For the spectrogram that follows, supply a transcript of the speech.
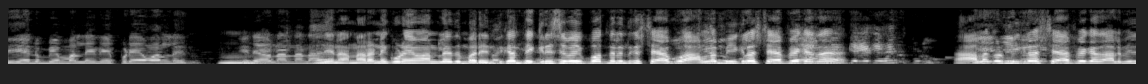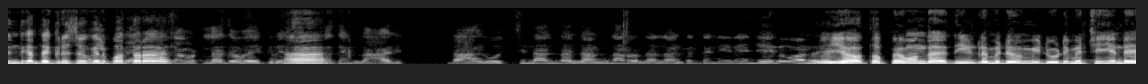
నేను మిమ్మల్ని నేను ఎప్పుడు ఏమనలేదు. నేను ఏమన్నా? నేను అన్నారని కూడా ఏమనలేదు. మరి ఎందుకంత అగ్రెసివ్ అయిపోతున్నారు? ఎందుకు స్టాఫ్ వాళ్ళ మీకులో స్టాఫే కదా. వాళ్ళ కూడా మీకులో స్టాఫే కదా? వాళ్ళ మీద ఎందుకంత అగ్రెసివ్కి వెళ్ళిపోతారు? వచ్చి నన్ను అన్నారు. నన్ను అంటే నేనేం చేయను. అయ్యో తప్పేముంది? దీంట్లో మీ మీ డ్యూటీ మీరు చెయ్యండి.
